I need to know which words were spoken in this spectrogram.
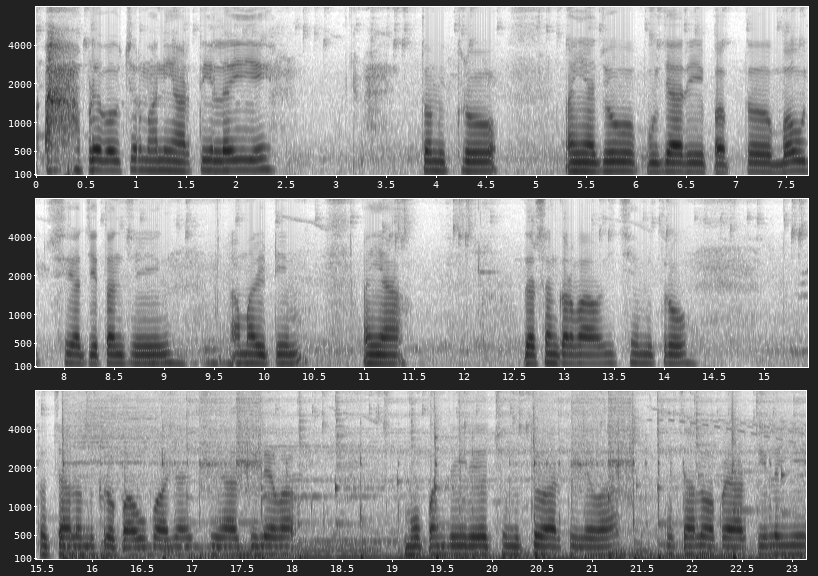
આપણે બહુચરમાની આરતી લઈએ. તો મિત્રો, અહીંયા જો પૂજારી, ભક્ત બહુ જ છે, આ ચેતનસિંહ અમારી ટીમ અહીંયા દર્શન કરવા આવી છે મિત્રો. તો ચાલો મિત્રો ભાવુભા જાય છે આરતી લેવા. હું પણ જઈ રહ્યો છું મિત્રો આરતી લેવા. તો ચાલો આપણે આરતી લઈએ.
